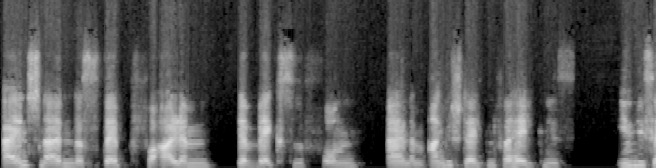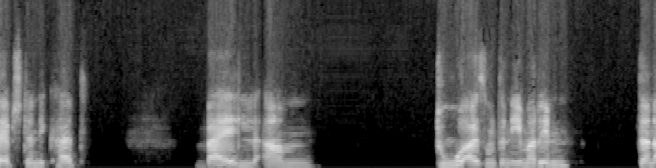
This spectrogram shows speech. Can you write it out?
einschneidender Step, vor allem der Wechsel von einem Angestelltenverhältnis in die Selbstständigkeit, weil ähm, du als Unternehmerin dann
